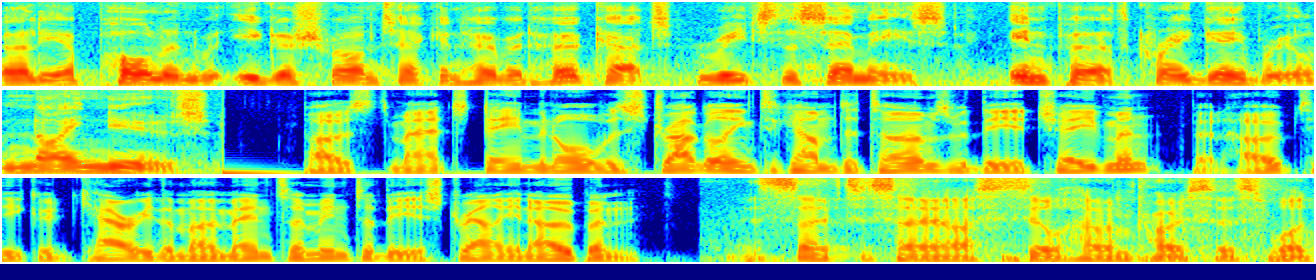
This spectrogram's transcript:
Earlier, Poland with Iga Swiatek and Hubert Hurkacz reached the semis. In Perth, Craig Gabriel, 9 News. Post match, de Minaur was struggling to come to terms with the achievement, but hoped he could carry the momentum into the Australian Open. It's safe to say I still haven't processed what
